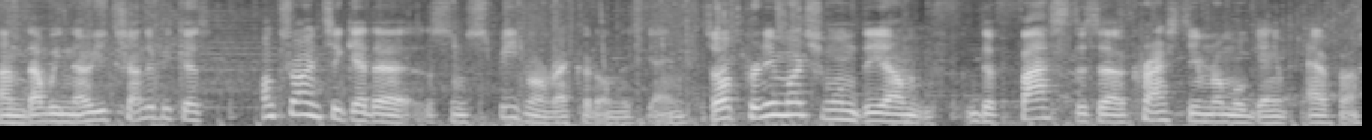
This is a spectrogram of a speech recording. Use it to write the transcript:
um that we know each other because I'm trying to get a some speedrun record on this game. So I pretty much want the um the fastest uh, Crash Team Rumble game ever.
